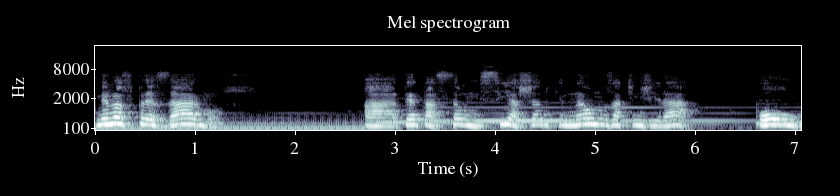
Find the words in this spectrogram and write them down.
menosprezarmos a tentação em si, achando que não nos atingirá ou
